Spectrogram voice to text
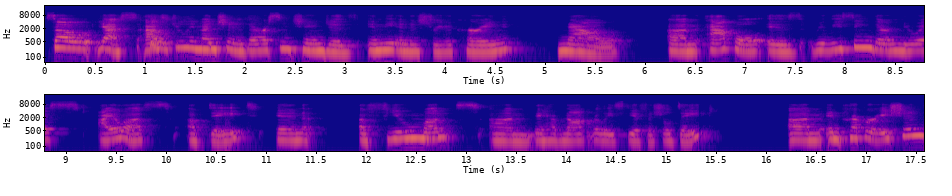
So, yes, as Julie mentioned, there are some changes in the industry occurring now. Um, Apple is releasing their newest iOS update in a few months. Um, they have not released the official date. Um, in preparation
